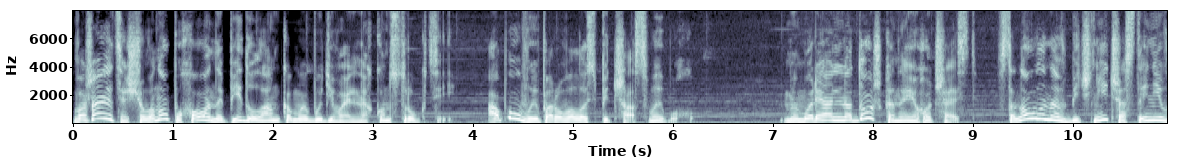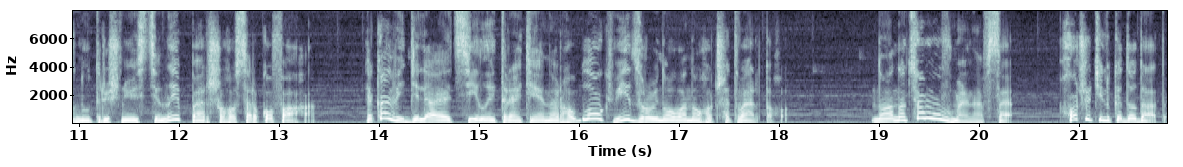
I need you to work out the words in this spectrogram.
Вважається, що воно поховане під уламками будівельних конструкцій або випарувалось під час вибуху. Меморіальна дошка на його честь встановлена в бічній частині внутрішньої стіни першого саркофага яка відділяє цілий третій енергоблок від зруйнованого четвертого. Ну а на цьому в мене все. Хочу тільки додати,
